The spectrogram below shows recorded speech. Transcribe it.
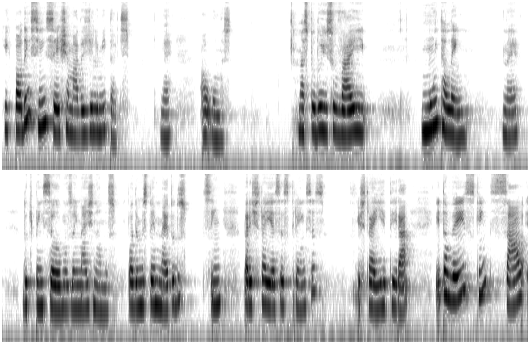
que podem sim ser chamadas de limitantes, né? Algumas. Mas tudo isso vai muito além, né, do que pensamos ou imaginamos. Podemos ter métodos, sim, para extrair essas crenças, extrair, retirar, e talvez, quem sabe,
